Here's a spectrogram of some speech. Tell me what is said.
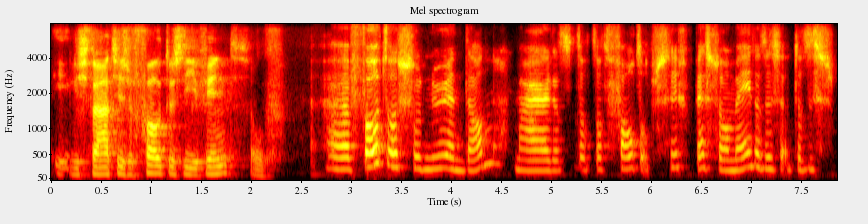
illustraties of foto's die je vindt? Of... Uh, foto's voor nu en dan, maar dat, dat, dat valt op zich best wel mee. Dat is, dat is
